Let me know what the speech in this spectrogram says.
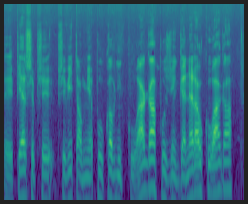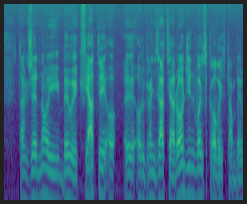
y, pierwszy przy, przywitał mnie pułkownik Kułaga, później generał Kułaga, także no i były kwiaty, y, organizacja rodzin wojskowych, tam był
